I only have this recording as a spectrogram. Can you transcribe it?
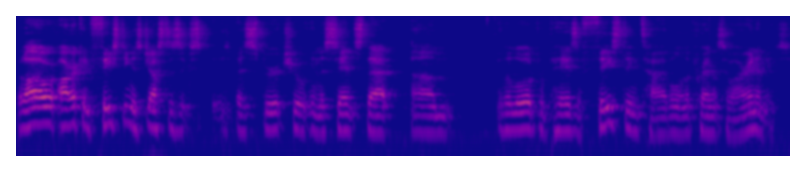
but I, I reckon feasting is just as, as spiritual in the sense that um, the Lord prepares a feasting table in the presence of our enemies.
